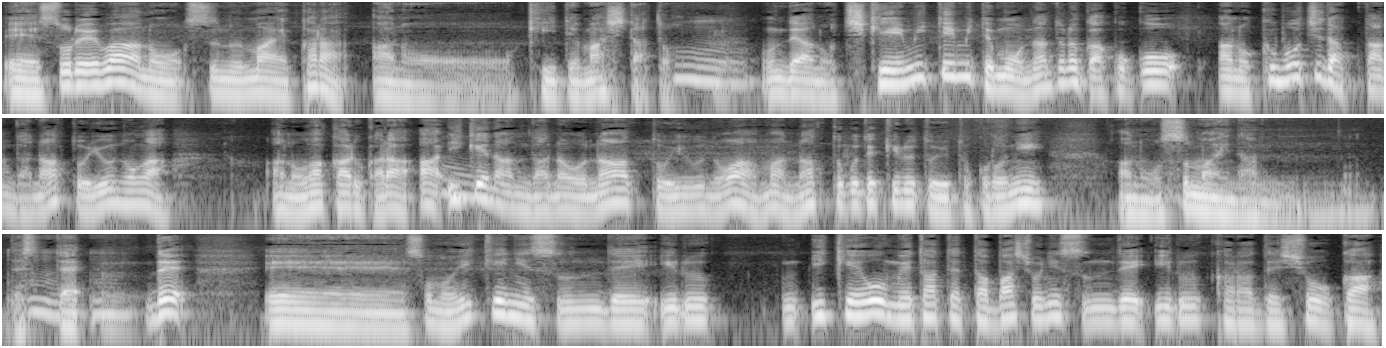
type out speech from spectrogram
えーそれは、あの、住む前から、あの、聞いてましたと。ほんで、あの、地形見てみても、なんとなく、あここ、あの、窪地だったんだなというのが、あの、わかるから、あ、池なんだろうなというのは、まあ、納得できるというところに、あの、お住まいなんですって。で、えーその池に住んでいる池を埋め立てた場所に住んでいるからでしょうか。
